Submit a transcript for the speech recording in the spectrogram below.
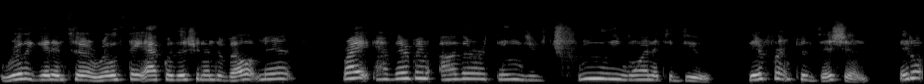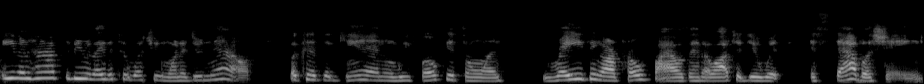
really get into real estate acquisition and development, right? Have there been other things you've truly wanted to do, different positions? They don't even have to be related to what you want to do now. Because again, when we focus on raising our profiles, it had a lot to do with establishing,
